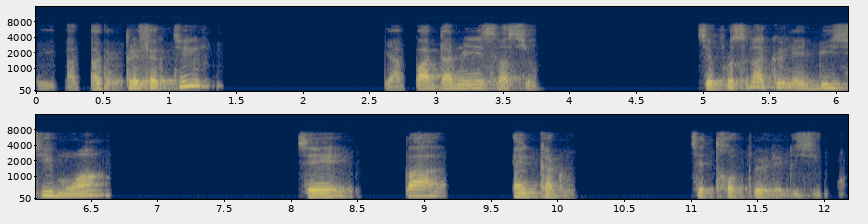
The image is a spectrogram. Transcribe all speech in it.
il n'y a pas de préfecture, il n'y a pas d'administration. C'est pour cela que les 18 mois, ce n'est pas un cadeau. C'est trop peu les 18 mois.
